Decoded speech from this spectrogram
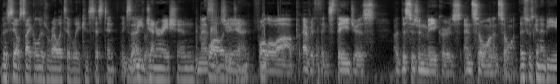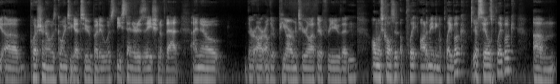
The sales cycle is relatively consistent. Exactly. Lead generation, messaging, quality gen- follow up, everything, stages, uh, decision makers, and so on and so on. This was going to be a question I was going to get to, but it was the standardization of that. I know there are other PR material out there for you that mm. almost calls it a play automating a playbook, yep. a sales playbook. Um,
